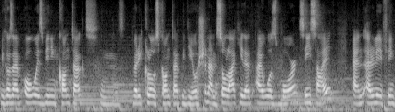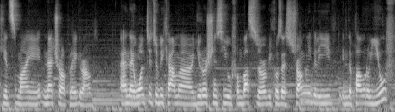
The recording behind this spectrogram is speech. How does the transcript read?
because I've always been in contact, in very close contact with the ocean. I'm so lucky that I was born seaside and I really think it's my natural playground. And I wanted to become a EU4Ocean Youth Ambassador because I strongly believe in the power of youth.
